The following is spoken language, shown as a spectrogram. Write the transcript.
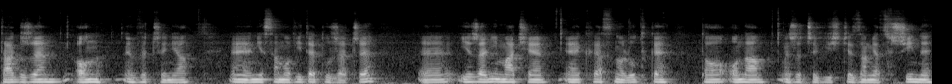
także on wyczynia niesamowite tu rzeczy. E, jeżeli macie e, krasnoludkę, to ona rzeczywiście zamiast shiny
